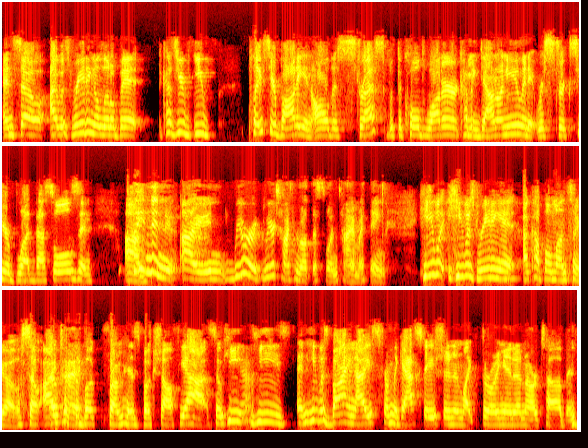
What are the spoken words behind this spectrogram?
And so I was reading a little bit because you you place your body in all this stress with the cold water coming down on you and it restricts your blood vessels and um, Clayton and I, we were we were talking about this one time, I think. He w- he was reading it a couple months ago, so I okay. took the book from his bookshelf. Yeah, so he yeah. he's and he was buying ice from the gas station and like throwing it in our tub and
